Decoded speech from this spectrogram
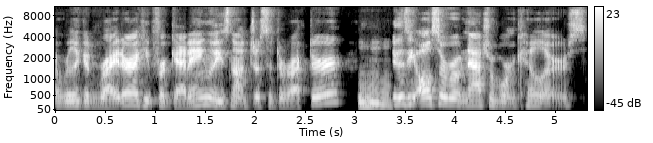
a really good writer. I keep forgetting that he's not just a director mhm. because he also wrote Natural Born Killers.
